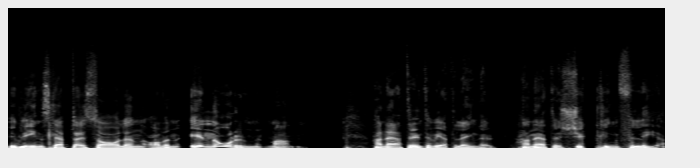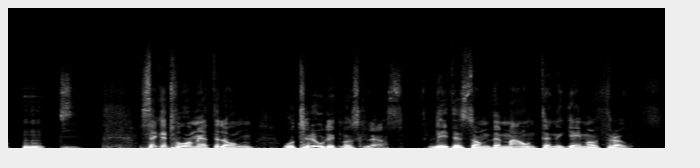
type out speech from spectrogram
Vi blir insläppta i salen av en enorm man. Han äter inte vetelängder. Han äter kycklingfilé. Säkert två meter lång, otroligt muskulös. Lite som The Mountain i Game of Thrones.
